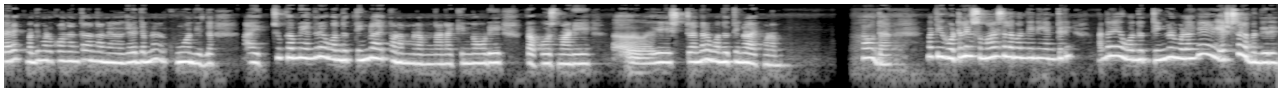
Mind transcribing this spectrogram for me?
ಡೈರೆಕ್ಟ್ ಮದುವೆ ಮಾಡ್ಕೊಂಡಂತ ನಾನು ಹೇಳಿದೆ ಮೇಡಮ್ ಹೂ ಅಂದಿದ್ಲು. ಆ, ಹೆಚ್ಚು ಕಮ್ಮಿ ಅಂದರೆ ಒಂದು ತಿಂಗಳಾಯ್ತು ಮೇಡಮ್ ಮೇಡಮ್ ನಾನು ಅಕ್ಕಿ ನೋಡಿ ಪ್ರಪೋಸ್ ಮಾಡಿ ಎಷ್ಟು ಅಂದರೆ ಒಂದು ತಿಂಗಳಾಯ್ತು ಮೇಡಮ್ ಹೌದಾ? ಮತ್ತು ಈ ಹೋಟೆಲಿಗೆ ಸುಮಾರು ಸಲ ಬಂದೀನಿ ಅಂತೀರಿ? ಅಂದರೆ ಒಂದು ತಿಂಗಳ ಒಳಗೆ ಎಷ್ಟು ಸಲ ಬಂದಿರಿ?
